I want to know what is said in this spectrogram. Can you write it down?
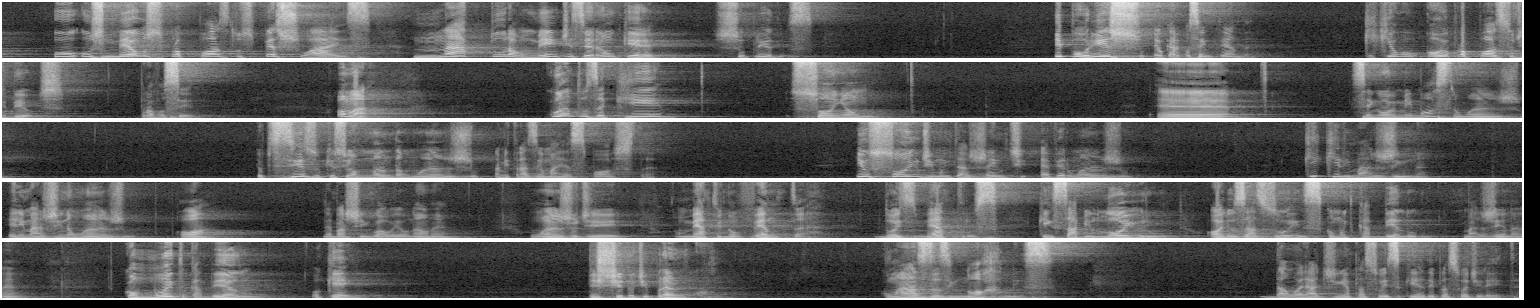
o, os meus propósitos pessoais naturalmente serão o que? Supridos. E por isso eu quero que você entenda. Que que eu, qual é o propósito de Deus para você? Vamos lá. Quantos aqui sonham é, Senhor, me mostra um anjo. Eu preciso que o Senhor manda um anjo para me trazer uma resposta. E o sonho de muita gente é ver um anjo. O que, que ele imagina? Ele imagina um anjo, ó, não é baixinho igual eu, não, né? Um anjo de um metro e noventa, dois metros, quem sabe loiro, olhos azuis, com muito cabelo, imagina, né? Com muito cabelo, ok? vestido de branco, com asas enormes. Dá uma olhadinha para a sua esquerda e para a sua direita.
